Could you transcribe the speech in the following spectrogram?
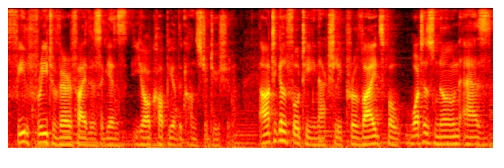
Feel free to verify this against your copy of the Constitution. Article 14 actually provides for what is known as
